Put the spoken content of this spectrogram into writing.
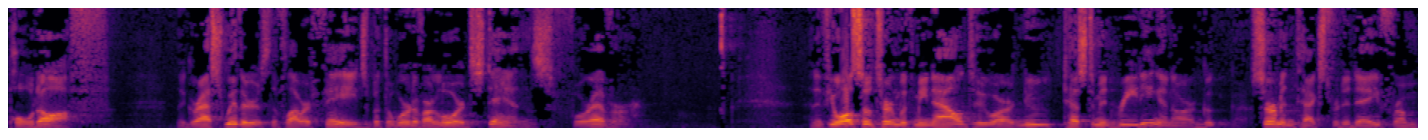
pulled off. The grass withers, the flower fades, but the word of our Lord stands forever. And if you also turn with me now to our New Testament reading and our sermon text for today from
